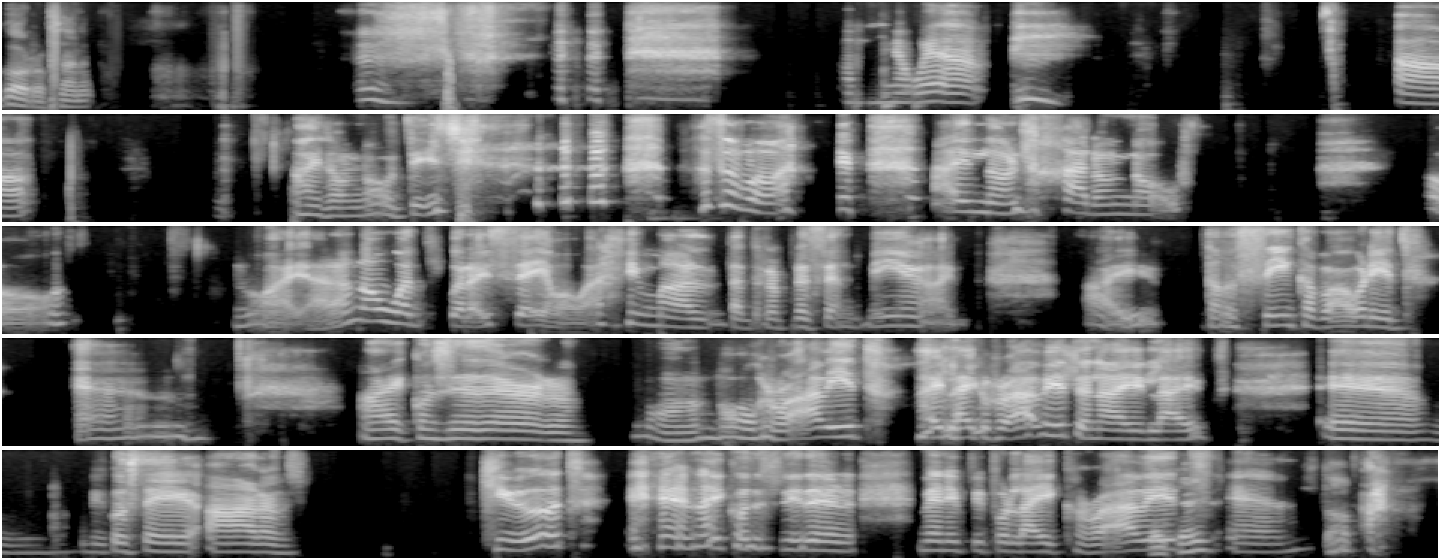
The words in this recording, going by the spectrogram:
Go, Roxana. well, uh, I don't know, so, I don't, I don't know. Oh, no, I, I don't know what, what I say about animal that represent me. I, I don't think about it and I consider well, no rabbit. I like rabbit and I like um, because they are cute and I consider many people like rabbits okay. and stop.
